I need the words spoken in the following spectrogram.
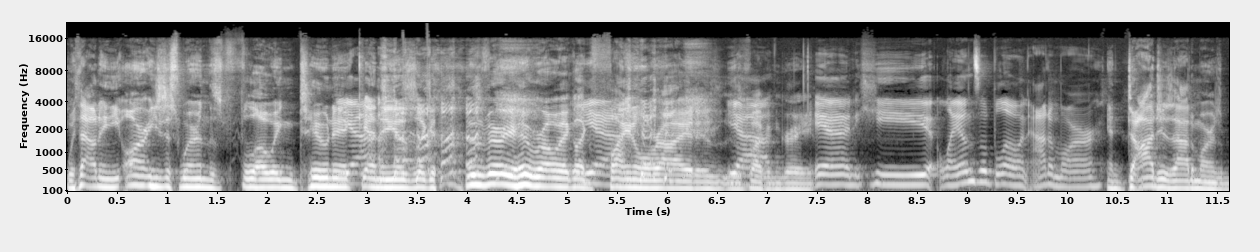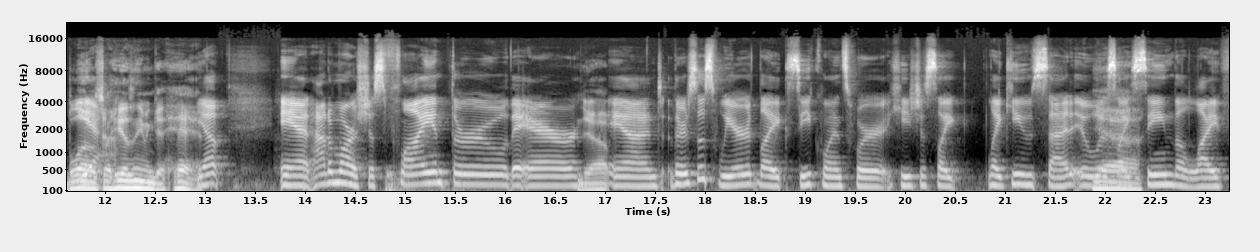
Without any arm, he's just wearing this flowing tunic, Yeah. and he is like this very heroic like Yeah. final ride is, is fucking great. And he lands a blow on Adhemar, and dodges Adhemar's blow, so he doesn't even get hit. Yep. And Adhemar is just flying through the air. Yep. And there's this weird like sequence where he's just like like you said, it was like seeing the life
